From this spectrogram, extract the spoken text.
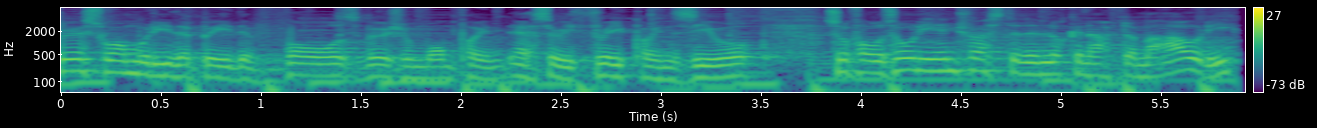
First one would either be the VAWS version 1. Uh, sorry, 3.0. So if I was only interested in looking after my Audi,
